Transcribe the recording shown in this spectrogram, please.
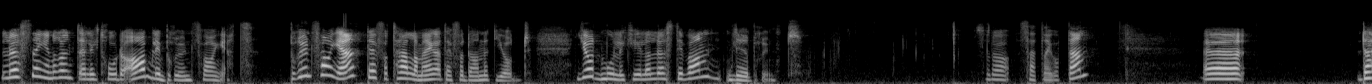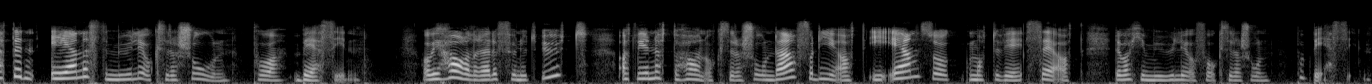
Løsningen rundt elektrode A blir brunfarget. Brunfarge det forteller meg at jeg får dannet jod. Jodmolekyler løst i vann blir brunt. Så da setter jeg opp den. Dette er den eneste mulige oksidasjonen på B-siden. Og vi har allerede funnet ut at vi er nødt til å ha en oksidasjon der, fordi at i 1 så måtte vi se at det var ikke mulig å få oksidasjon på B-siden.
